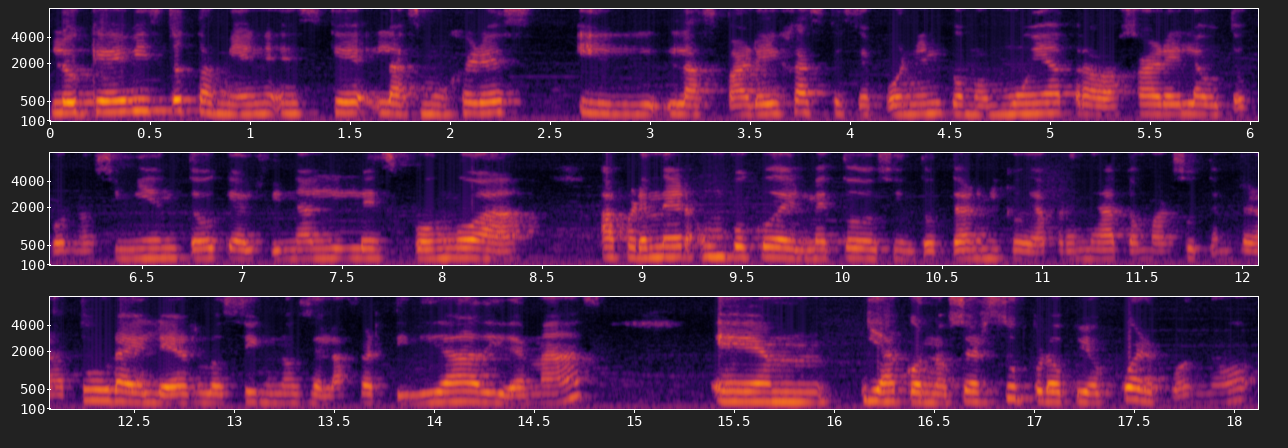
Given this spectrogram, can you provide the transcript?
Lo que he visto también es que las mujeres y las parejas que se ponen como muy a trabajar el autoconocimiento, que al final les pongo a aprender un poco del método sintotérmico, de aprender a tomar su temperatura y leer los signos de la fertilidad y demás, Em, y a conocer su propio cuerpo, ¿no?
